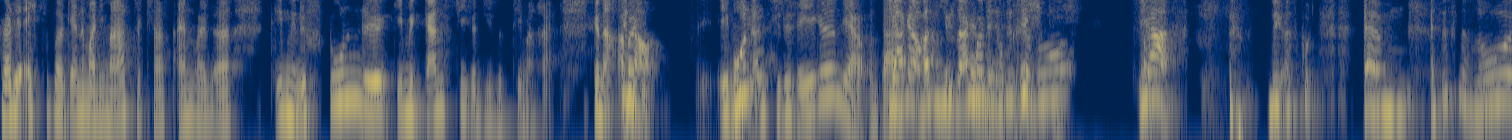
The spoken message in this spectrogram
hör dir echt super gerne mal die Masterclass ein, weil da reden wir eine Stunde, gehen wir ganz tief in dieses Thema rein. Genau. Aber genau. eben und, ganz viele Regeln, ja. Und dann ja, genau. Was ich eben sagen wollte, es ist ja so, Sorry. ja, Nee, alles gut. Ähm, es ist ja so,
